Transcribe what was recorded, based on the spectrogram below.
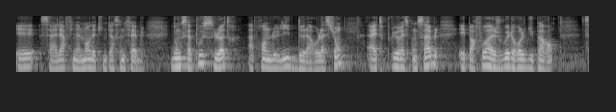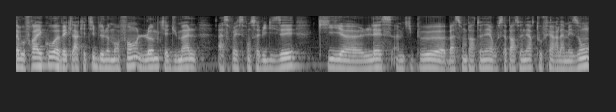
Et ça a l'air finalement d'être une personne faible. Donc ça pousse l'autre à prendre le lead de la relation, à être plus responsable et parfois à jouer le rôle du parent. Ça vous fera écho avec l'archétype de l'homme-enfant, l'homme qui a du mal à se responsabiliser, qui euh, laisse un petit peu euh, bah, son partenaire ou sa partenaire tout faire à la maison,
